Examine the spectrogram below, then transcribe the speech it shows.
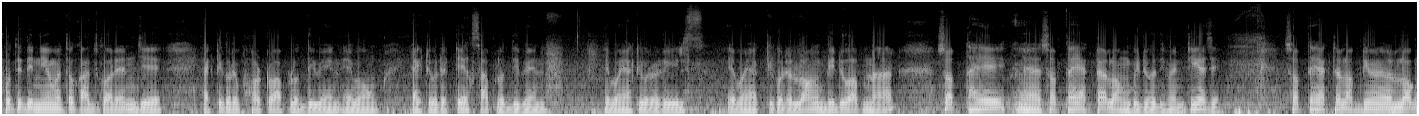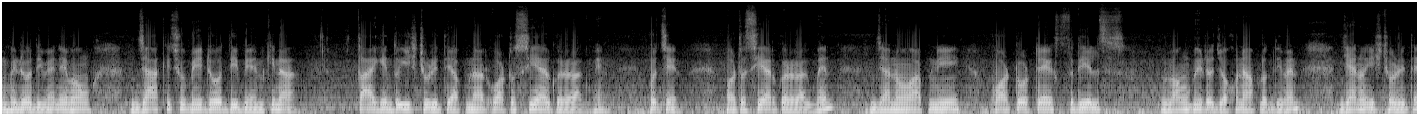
প্রতিদিন নিয়মিত কাজ করেন যে একটি করে ফটো আপলোড দিবেন এবং একটি করে টেক্সট আপলোড দিবেন এবং একটি করে রিলস এবং একটি করে লং ভিডিও আপনার সপ্তাহে সপ্তাহে একটা লং ভিডিও দিবেন, ঠিক আছে? সপ্তাহে একটা লং লং ভিডিও দিবেন এবং যা কিছু ভিডিও দিবেন কি না তাই কিন্তু স্টোরিতে আপনার অটো শেয়ার করে রাখবেন, বুঝছেন? অটো শেয়ার করে রাখবেন যেন আপনি photo text reels long video যখন আপলোড দিবেন, যেন স্টোরিতে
